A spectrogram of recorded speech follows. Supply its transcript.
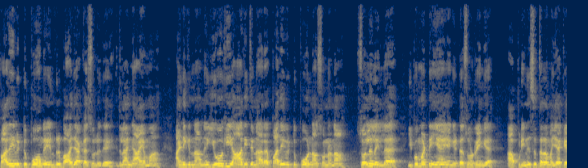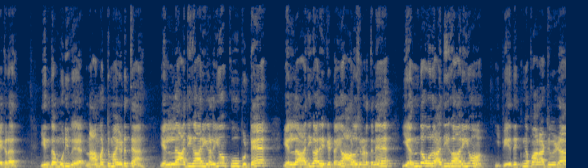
பதவி விட்டு போங்க என்று பாஜக சொல்லுது இதெல்லாம் நியாயமா? அன்னைக்கு நான் யோகி ஆதித்யநாரை பதவி விட்டு போன்னு நான் சொன்னனா? சொல்லலை இல்லை. இப்போ மட்டும் ஏன் என்கிட்ட சொல்கிறீங்க அப்படின்னு சித்தராமையா கேட்குறாரு இந்த முடிவு நான் மட்டுமா எடுத்தேன்? எல்லா அதிகாரிகளையும் கூப்பிட்டேன். எல்லா அதிகாரிகிட்டையும் ஆலோசனை நடத்தினேன். எந்த ஒரு அதிகாரியும் இப்போ எதுக்குங்க பாராட்டு விழா?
